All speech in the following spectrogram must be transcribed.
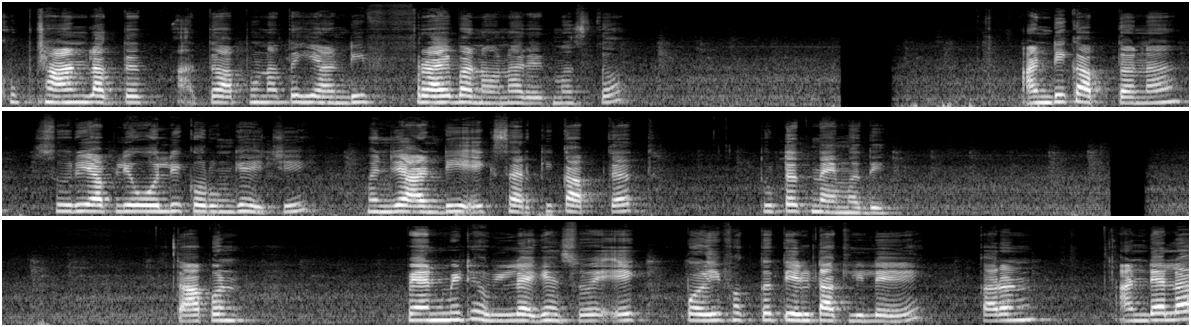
खूप छान लागतात. आता आपण आता ही अंडी फ्राय बनवणार आहेत मस्त. अंडी कापताना सुरी आपली ओली करून घ्यायची. म्हणजे अंडी एकसारखी कापतात. तुटत नाही मध्ये तर आपण पॅन मी ठेवलेलं आहे गॅसवर एक पळी फक्त तेल टाकलेलं आहे. कारण अंड्याला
